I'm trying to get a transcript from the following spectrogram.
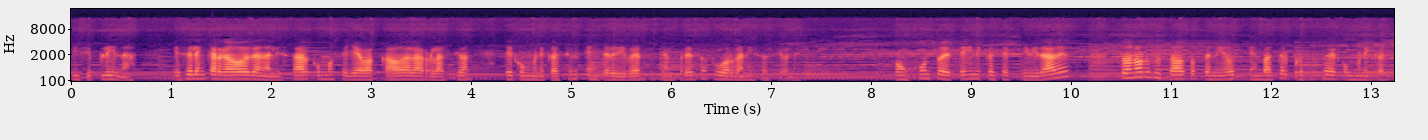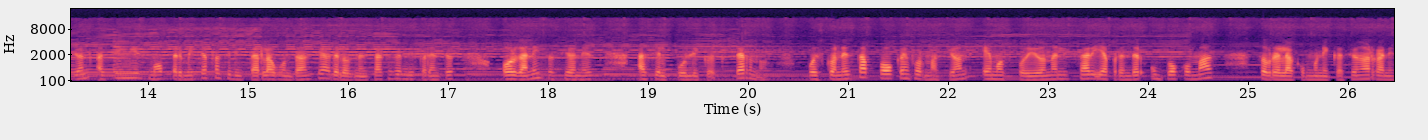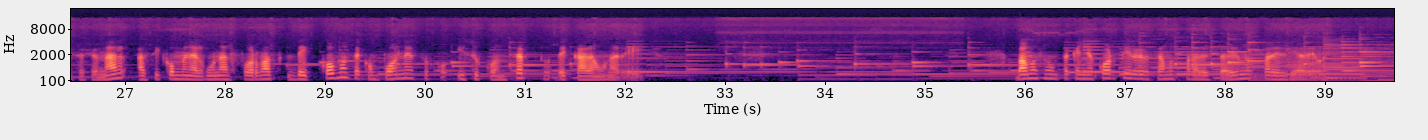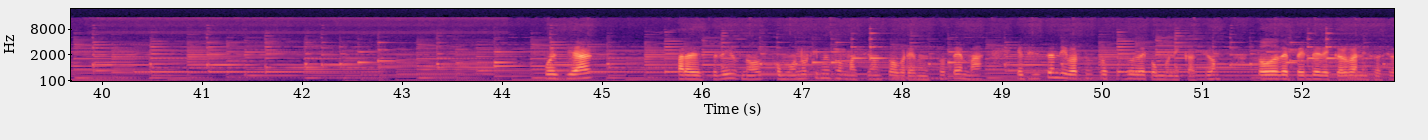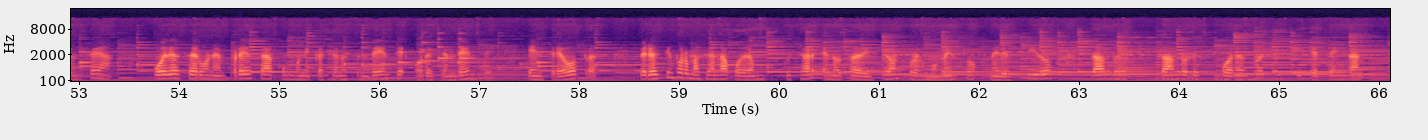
Disciplina es el encargado de analizar cómo se lleva a cabo la relación de comunicación entre diversas empresas u organizaciones. Conjunto de técnicas y actividades son los resultados obtenidos en base al proceso de comunicación. Asimismo, permite facilitar la abundancia de los mensajes en diferentes organizaciones hacia el público externo pues con esta poca información hemos podido analizar y aprender un poco más sobre la comunicación organizacional, así como en algunas formas de cómo se compone y su concepto de cada una de ellas. Vamos a un pequeño corte y regresamos para despedirnos para el día de hoy. Pues ya para despedirnos, como una última información sobre nuestro tema, existen diversos procesos de comunicación, todo depende de qué organización sea. Puede ser una empresa, comunicación ascendente o descendente, entre otras, pero esta información la podremos escuchar en otra edición. Por el momento me despido dándoles, buenas noches y que tengan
